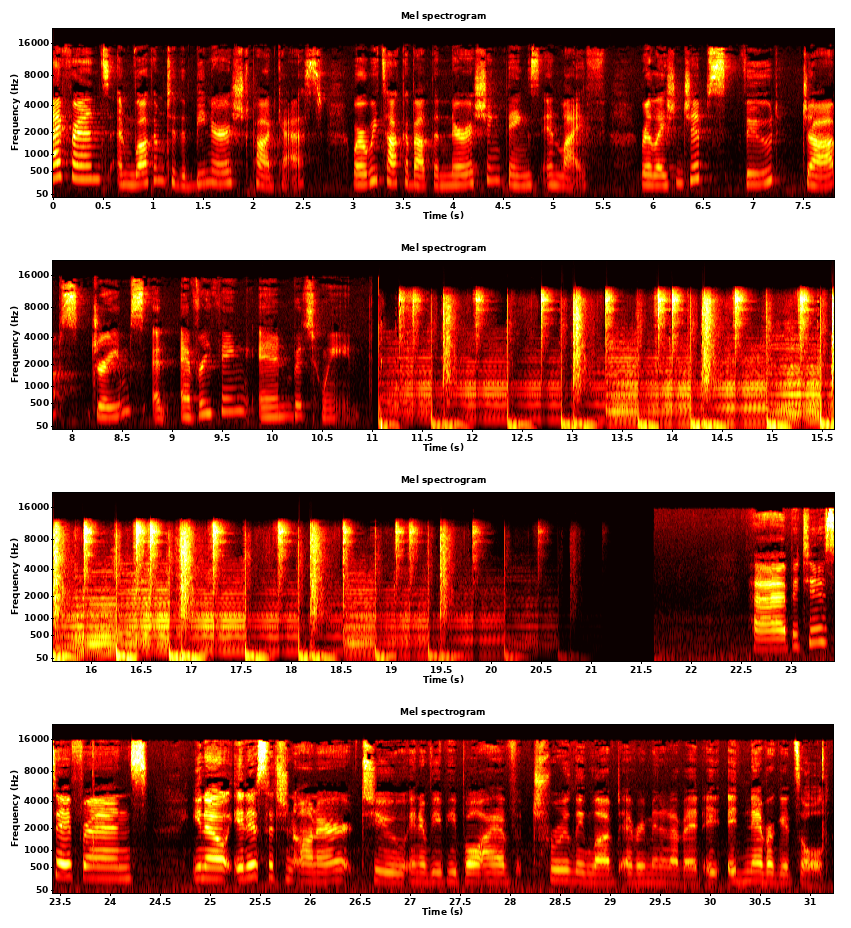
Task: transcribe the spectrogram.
Hi, friends, and welcome to the Be Nourished podcast, where we talk about the nourishing things in life relationships, food, jobs, dreams, and everything in between. Happy Tuesday, friends! You know, it is such an honor to interview people. I have truly loved every minute of it. It, it never gets old.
